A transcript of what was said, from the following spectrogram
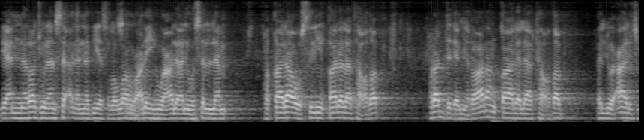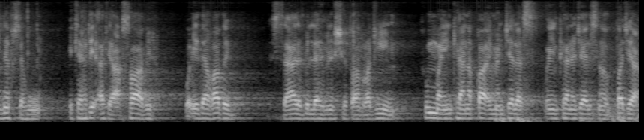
لأن رجلا سأل النبي صلى الله عليه وعلى آله وسلم فقال أوصني قال لا تغضب. فردد مرارا قال لا تغضب. فليعالج نفسه بتهدئة أعصابه. وإذا غضب استعاذ بالله من الشيطان الرجيم. ثم إن كان قائما جلس وإن كان جالسا اضطجع.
